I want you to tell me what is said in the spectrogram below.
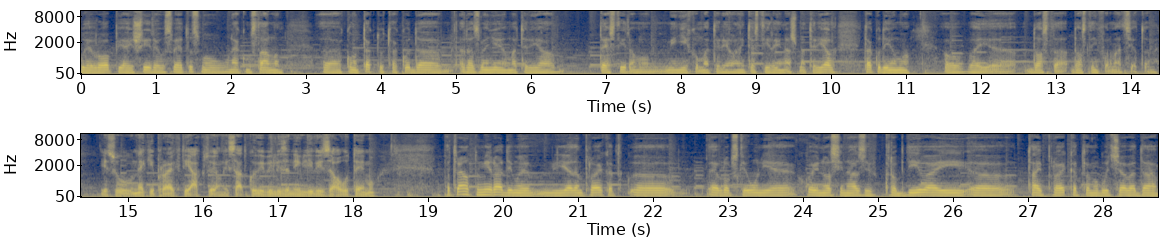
u Evropi, a i šire u svetu smo u nekom stalnom kontaktu, tako da razmenjujemo materijal, testiramo mi njihov materijal, oni testiraju naš materijal, tako da imamo ovaj, e, dosta, dosta informacija o tome. Jesu neki projekti aktuelni sad koji bi bili zanimljivi za ovu temu? Pa trenutno mi radimo jedan projekat uh, Evropske unije koji nosi naziv Kropdiva i taj projekat omogućava da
